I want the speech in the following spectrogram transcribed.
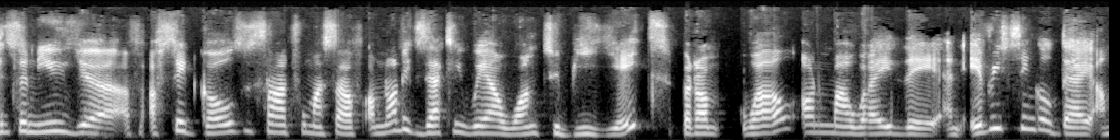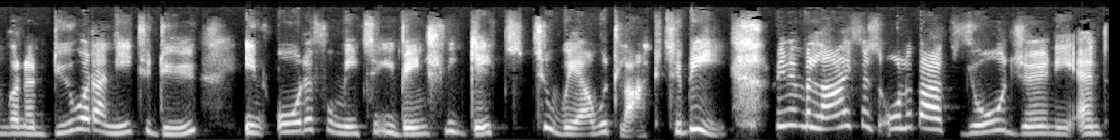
it's a new year. I've, I've, set goals aside for myself. I'm not exactly where I want to be yet, but I'm well on my way there. And every single day, I'm going to do what I need to do in order for me to eventually get to where I would like to be. Remember, life is all about your journey, and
